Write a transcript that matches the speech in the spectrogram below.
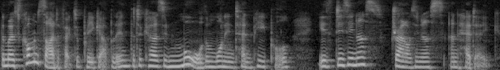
The most common side effect of pregabalin that occurs in more than 1 in 10 people is dizziness, drowsiness and headache.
